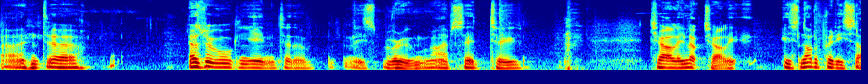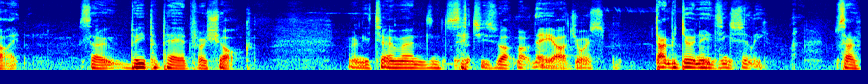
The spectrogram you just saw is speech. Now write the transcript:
And uh, as we're walking into the, this room, I've said to Charlie, "Look, Charlie, it's not a pretty sight, so be prepared for a shock." And he turned around and said, "She's right. Look, there you are, Joyce. Don't be doing anything silly." So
